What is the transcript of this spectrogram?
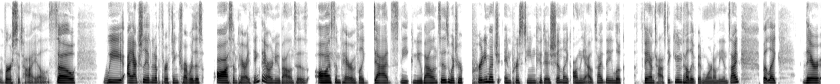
versatile. So we I actually ended up thrifting Trevor this awesome pair. I think they are New Balances. Awesome pair of like dad sneak New Balances, which are pretty much in pristine condition. Like on the outside, they look fantastic. You can tell they've been worn on the inside, but like they're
